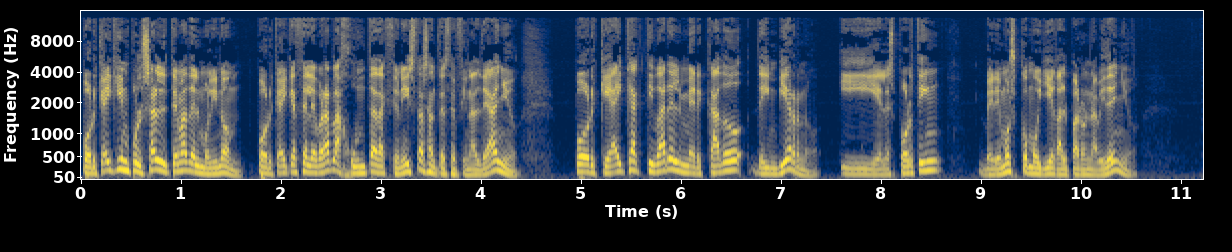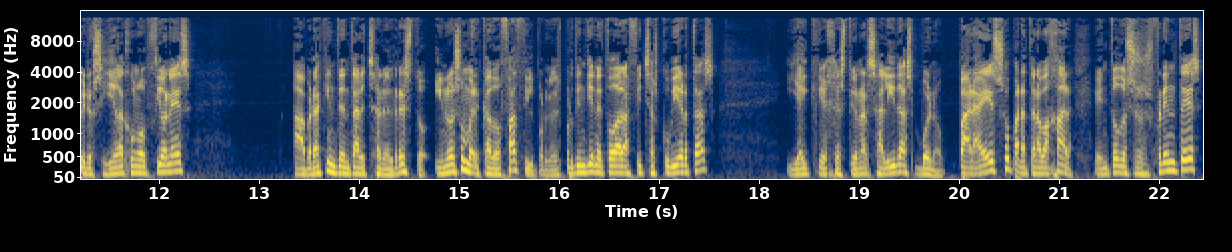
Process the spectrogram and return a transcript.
Porque hay que impulsar el tema del Molinón, porque hay que celebrar la Junta de Accionistas antes de final de año, porque hay que activar el mercado de invierno y el Sporting veremos cómo llega el paro navideño. Pero si llega con opciones, habrá que intentar echar el resto. Y no es un mercado fácil, porque el Sporting tiene todas las fichas cubiertas y hay que gestionar salidas. Bueno, para eso, para trabajar en todos esos frentes,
